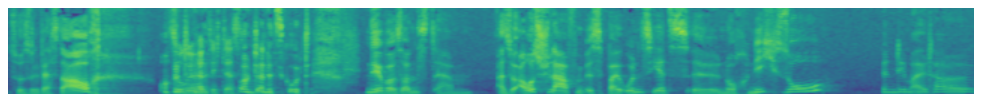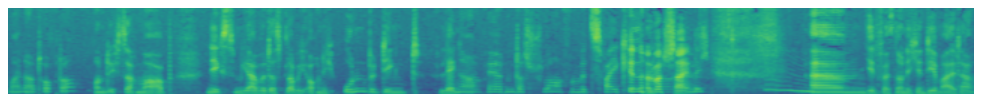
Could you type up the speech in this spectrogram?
zu Silvester auch. Und So gehört dann, sich das. Und dann ist gut. Nee, aber sonst, ähm, also ausschlafen ist bei uns jetzt äh, noch nicht so in dem Alter meiner Tochter. Und ich sag mal, ab nächstem Jahr wird das, glaube ich, auch nicht unbedingt länger werden, das Schlafen mit zwei Kindern wahrscheinlich. Ähm, jedenfalls noch nicht in dem Alter.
